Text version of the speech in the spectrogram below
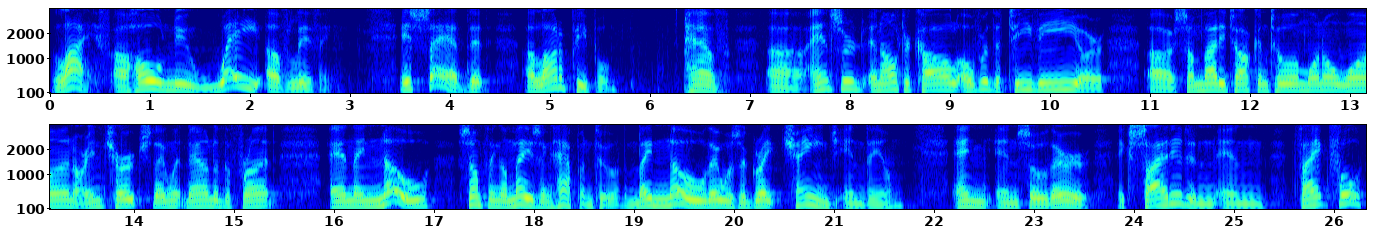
life, a whole new way of living. It's sad that a lot of people have uh, answered an altar call over the TV or uh, somebody talking to them one on one or in church, they went down to the front and they know something amazing happened to them. They know there was a great change in them. And, and so they're excited and, and thankful,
